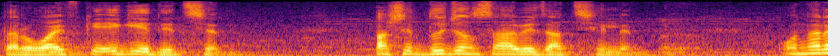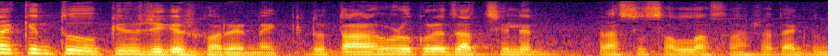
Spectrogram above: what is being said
তার ওয়াইফকে এগিয়ে দিচ্ছেন। পাশে দুজন সাহাবি যাচ্ছিলেন। ওনারা কিন্তু কিছু জিজ্ঞেস করেন নাই, কিন্তু তাড়াহুড়ো করে যাচ্ছিলেন রাসুল সাল্লাহ সাল্লামের সাথে একজন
